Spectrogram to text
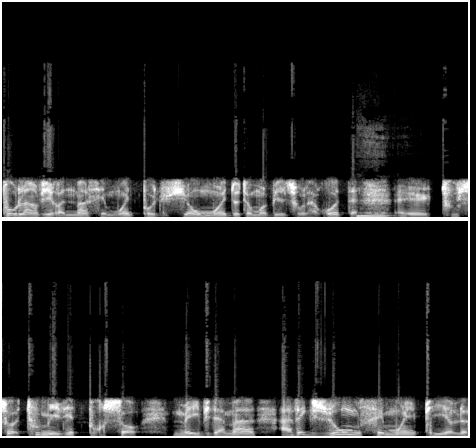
Pour l'environnement, c'est moins de pollution, moins d'automobiles sur la route. Euh, tout ça, tout milite pour ça. Mais évidemment, avec Zoom, c'est moins pire. Le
